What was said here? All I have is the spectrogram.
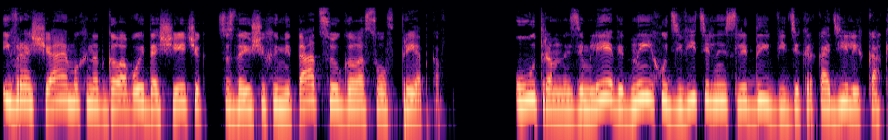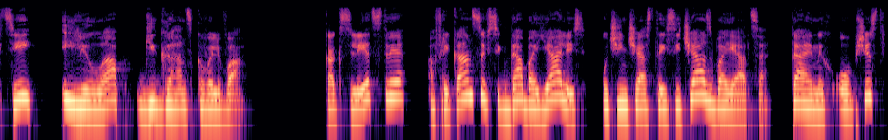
и вращаемых над головой дощечек, создающих имитацию голосов предков. Утром на земле видны их удивительные следы в виде крокодильих когтей или лап гигантского льва. Как следствие, африканцы всегда боялись, очень часто и сейчас боятся, тайных обществ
